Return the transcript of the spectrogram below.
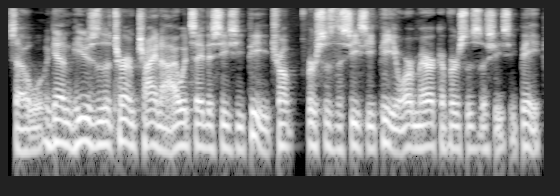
So again, he uses the term China. I would say the CCP, Trump versus the CCP, or America versus the CCP.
